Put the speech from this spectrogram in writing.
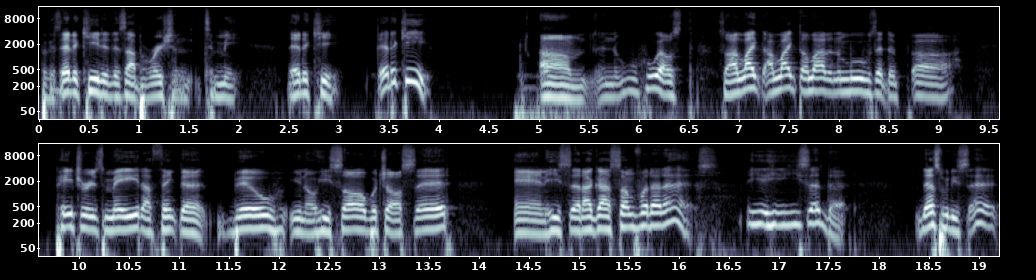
because they're the key to this operation to me. They're the key. They're the key. Um, and who else? So I liked I liked a lot of the moves that the uh, Patriots made. I think that Bill, you know, he saw what y'all said, and he said, "I got something for that ass." He he, he said that. That's what he said.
